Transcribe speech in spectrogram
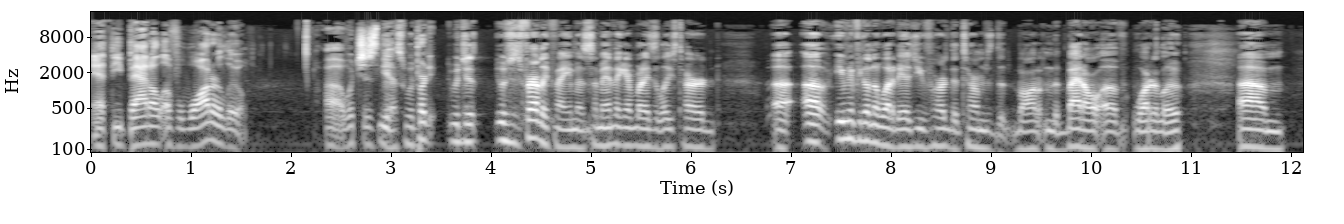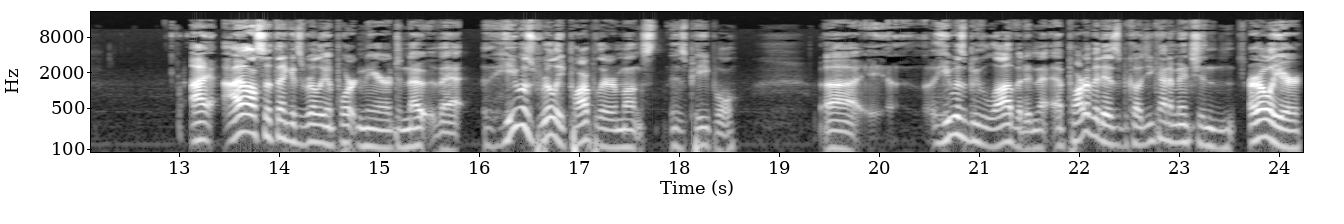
at the Battle of Waterloo, uh, which is yes, which, pretty... which is which is fairly famous. I mean, I think everybody's at least heard. Uh, uh, even if you don't know what it is, you've heard the terms the, the Battle of Waterloo. Um, I I also think it's really important here to note that he was really popular amongst his people. Uh, he was beloved, and part of it is because you kind of mentioned earlier.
